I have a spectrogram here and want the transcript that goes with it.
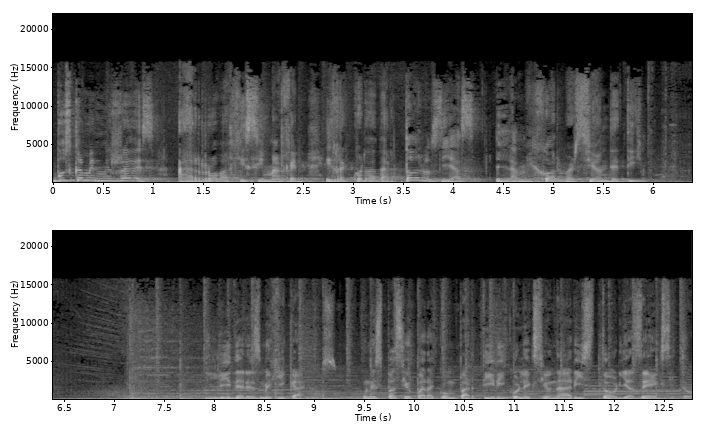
búscame en mis redes, arroba gisimagen, y recuerda dar todos los días la mejor versión de ti. Líderes mexicanos un espacio para compartir y coleccionar historias de éxito.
